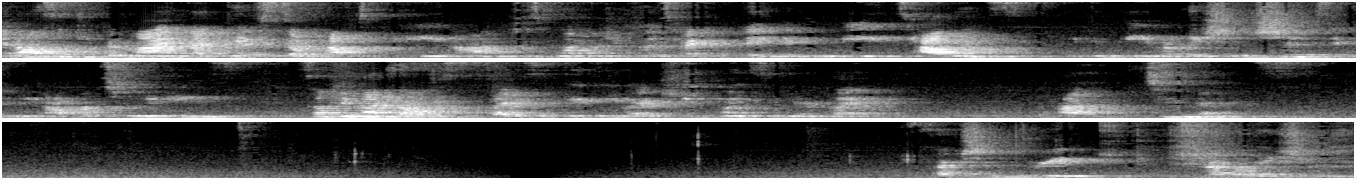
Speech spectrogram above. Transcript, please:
And also keep in mind that gifts don't have to be um, just one particular type of thing. It can be talents, it can be relationships, it can be opportunities, something that God has decided to give you at key points in your life. You have two minutes. Section 3, Revelation.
